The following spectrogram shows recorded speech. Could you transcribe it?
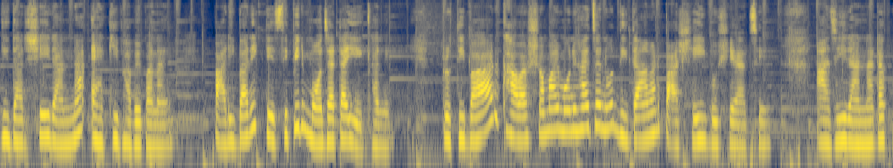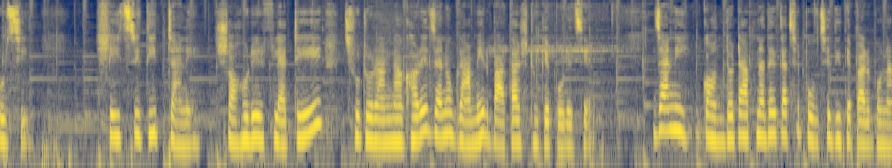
দিদার সেই রান্না একইভাবে বানায়। পারিবারিক রেসিপির মজাটাই এখানে। প্রতিবার খাওয়ার সময় মনে হয় যেন দিদা আমার পাশেই বসে আছে। আজ এই রান্নাটা করছি। সেই স্মৃতির টানে শহরের ফ্ল্যাটে ছোট রান্নাঘরে যেন গ্রামের বাতাস ঢুকে পড়েছে। জানি গন্ধটা আপনাদের কাছে পৌঁছে দিতে পারব না,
